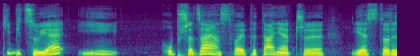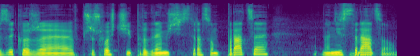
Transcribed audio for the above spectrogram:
kibicuję i uprzedzając Twoje pytanie, czy jest to ryzyko, że w przyszłości programiści stracą pracę, no nie stracą,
